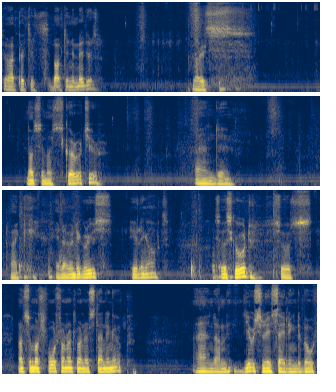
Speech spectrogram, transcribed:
so I put it about in the middle where it's not so much curvature and uh, like 11 degrees heeling out. So it's good. So it's not so much force on it when it's standing up. And I'm usually sailing the boat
